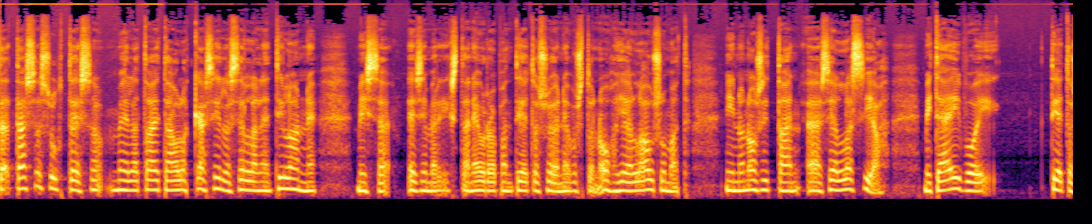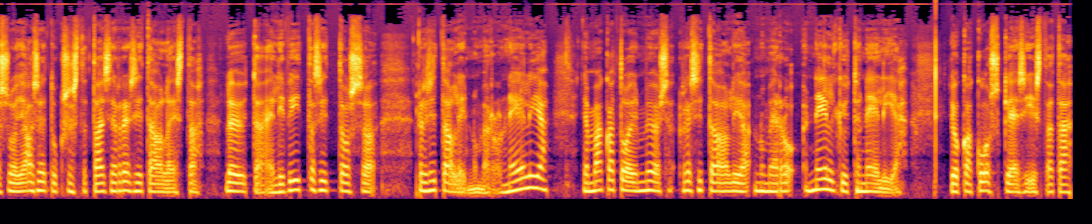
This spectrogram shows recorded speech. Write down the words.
t- tässä suhteessa meillä taitaa olla käsillä sellainen tilanne, missä esimerkiksi tämän Euroopan tietosuojaneuvoston ohjeen lausumat, niin on osittain sellaisia, mitä ei voi tietosuoja-asetuksesta tai sen resitaaleista löytää. Eli viittasit tuossa resitaaliin numero neljä ja mä katsoin myös resitaalia numero 44, joka koskee siis tätä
